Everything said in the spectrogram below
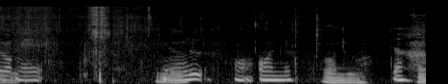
ดอกนี้ยังลืออ๋ออ่อนอยู่อ่อนอยู่จ้ะเอา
